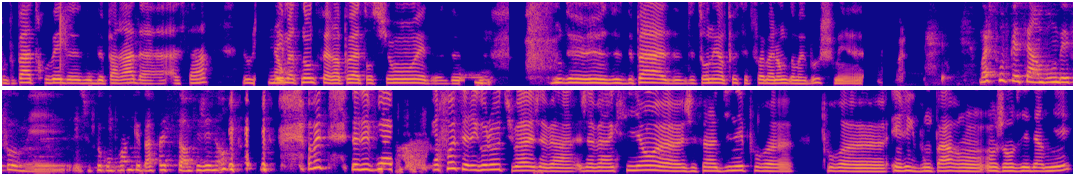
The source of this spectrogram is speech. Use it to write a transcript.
on peut pas trouver de, de, de parade à, à, ça. Donc, j'essaie maintenant de faire un peu attention et de, de mm. de, de, de, pas de, de, tourner un peu cette fois ma langue dans ma bouche mais euh, moi, je trouve que c'est un bon défaut, mais je peux comprendre que parfois c'est un peu gênant. en fait, ça des fois, parfois c'est rigolo, tu vois. J'avais un, j'avais un client, euh, j'ai fait un dîner pour euh, pour euh, Eric Bompard en, en janvier dernier,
